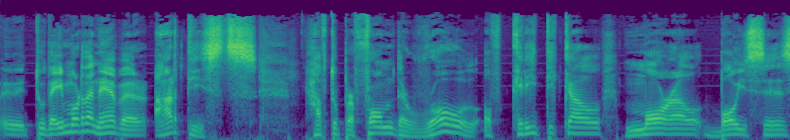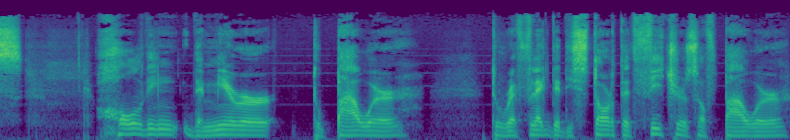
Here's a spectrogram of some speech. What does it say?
uh, today more than ever, artists have to perform the role of critical, moral voices, holding the mirror to power, to reflect the distorted features of power.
